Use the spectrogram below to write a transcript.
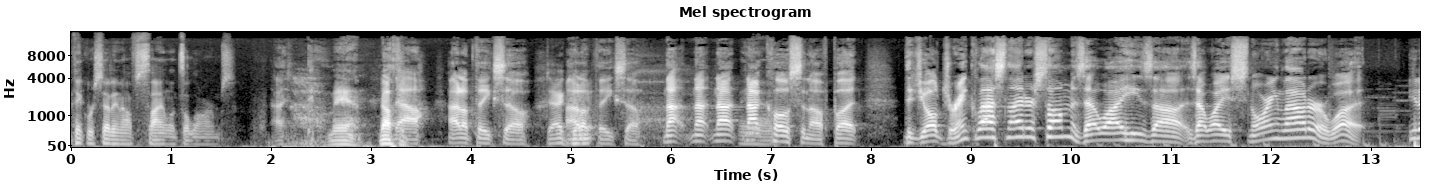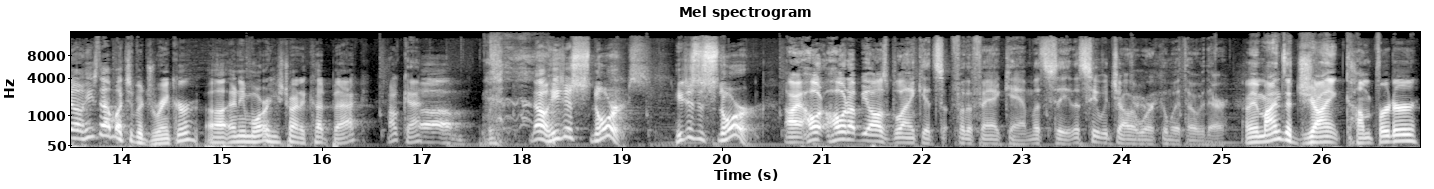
Think we're setting off silence alarms. I, Man, nothing. no, I don't think so. I don't think so. Not not not not close enough. But did you all drink last night or something? Is that why he's uh is that why he's snoring louder or what? You know, he's not much of a drinker uh, anymore. He's trying to cut back. Okay. Um, no, he just snores. He's just a snorer. all right, hold hold up y'all's blankets for the fan cam. Let's see. Let's see what y'all are working with over there. I mean, mine's a giant comforter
